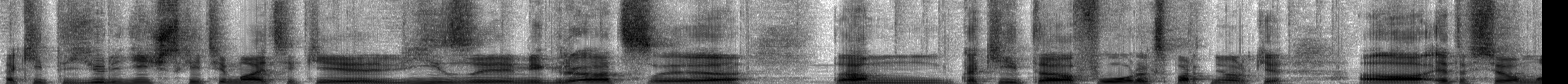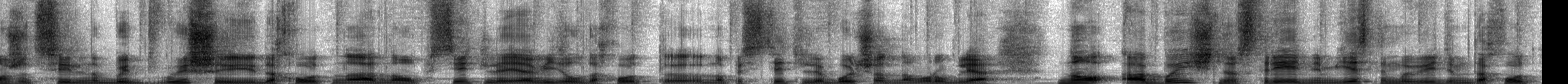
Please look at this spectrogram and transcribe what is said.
какие-то юридические тематики, визы, миграция, там какие-то форекс партнерки, а, это все может сильно быть выше, и доход на одного посетителя, я видел доход э, на посетителя больше 1 рубля. Но обычно в среднем, если мы видим доход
